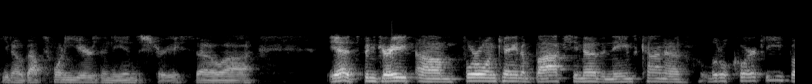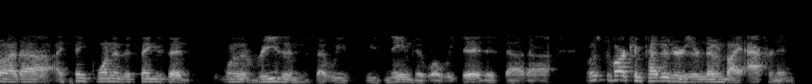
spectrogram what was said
you know, about 20 years in the industry. So yeah, it's been great. Um, 401k in a box. You know, the name's kind of a little quirky, but I think one of the things that one of the reasons that we've named it what we did is that most of our competitors are known by acronyms.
